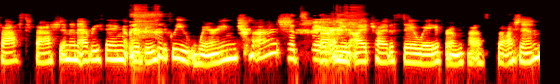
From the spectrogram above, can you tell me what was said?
fast fashion and everything, we're basically wearing trash. That's Uh, fair. I mean, I try to stay away from fast fashion.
